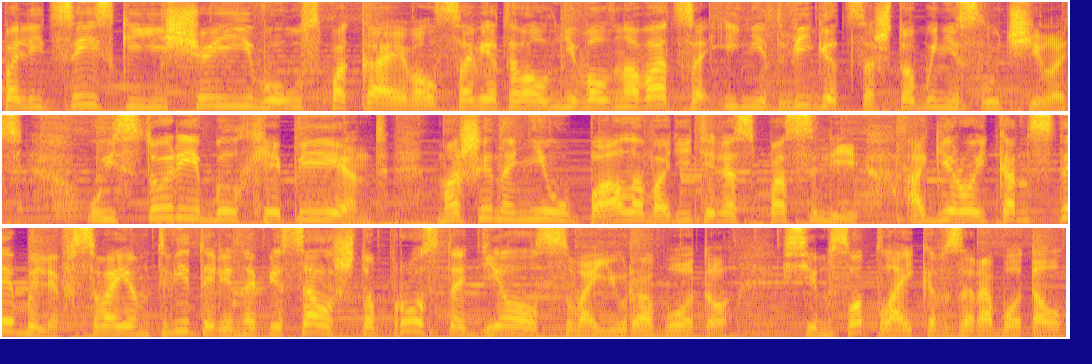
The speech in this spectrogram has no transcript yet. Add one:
полицейский еще и его успокаивал, советовал не волноваться и не двигаться, чтобы не случилось. У истории был хэппи-энд. Машина не упала, водителя спасли, а герой Констебль в своем твиттере написал, что просто делал свою работу. 700 лайков заработал.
